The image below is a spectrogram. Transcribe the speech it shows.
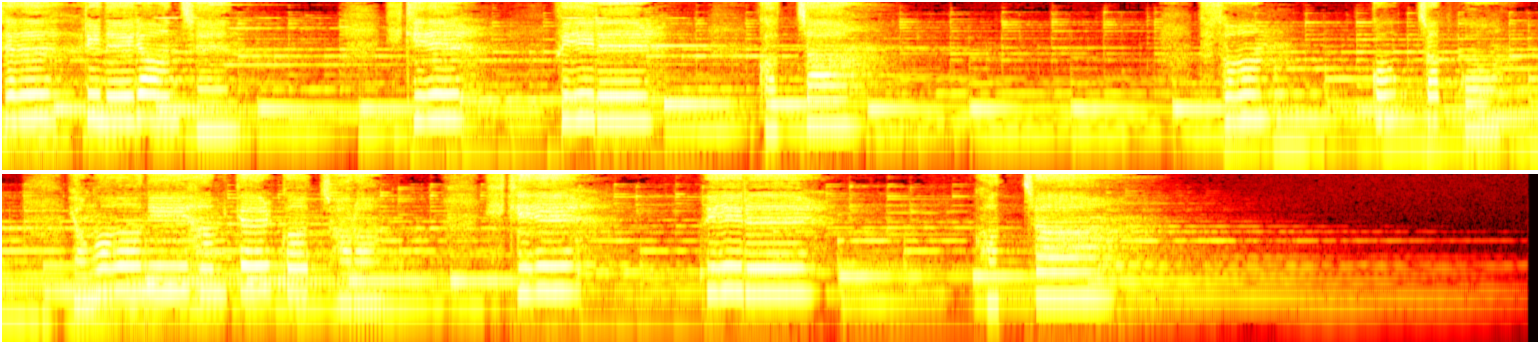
별들이 내려앉은 이 길 위를 걷자. 두 손 꼭 잡고 영원히 함께일 것처럼 이 길 위를 걷자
